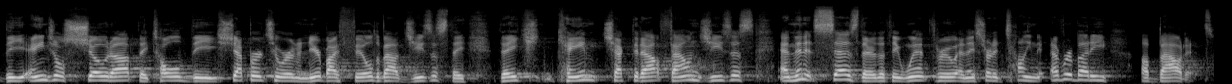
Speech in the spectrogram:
The angels showed up, they told the shepherds who were in a nearby field about Jesus. They, they came, checked it out, found Jesus, and then it says there that they went through and they started telling everybody about it.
